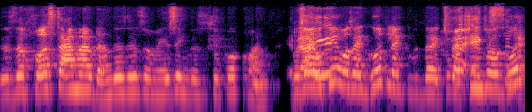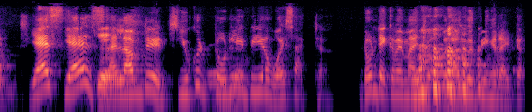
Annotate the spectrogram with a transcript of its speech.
This is the first time I've done this. It's amazing. This is super fun. Was right? I okay? Was I good? Like the expressions were, were, good? Yes, yes, yes, I loved it. You could totally be a voice actor. Don't take away my job along with being a writer.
